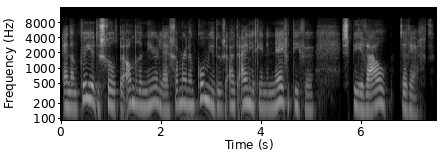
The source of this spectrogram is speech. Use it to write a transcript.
En dan kun je de schuld bij anderen neerleggen, maar dan kom je dus uiteindelijk in een negatieve spiraal terecht.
